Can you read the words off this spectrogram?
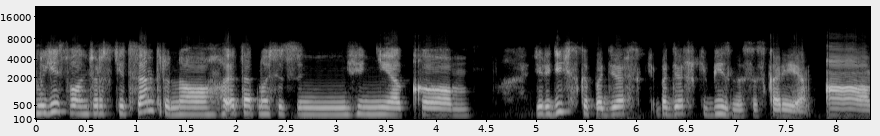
ну, есть волонтерские центры, но это относится не к юридической поддержки, поддержки бизнеса скорее, а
